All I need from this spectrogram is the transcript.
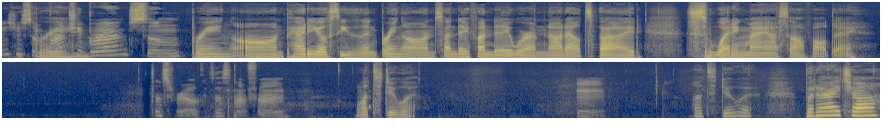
Get you some Bring- brunchy brunch, some Bring on patio season. Bring on Sunday fun day where I'm not outside sweating my ass off all day. that's real, because that's not fun. Let's do it. Mm. Let's do it. But all right, y'all.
